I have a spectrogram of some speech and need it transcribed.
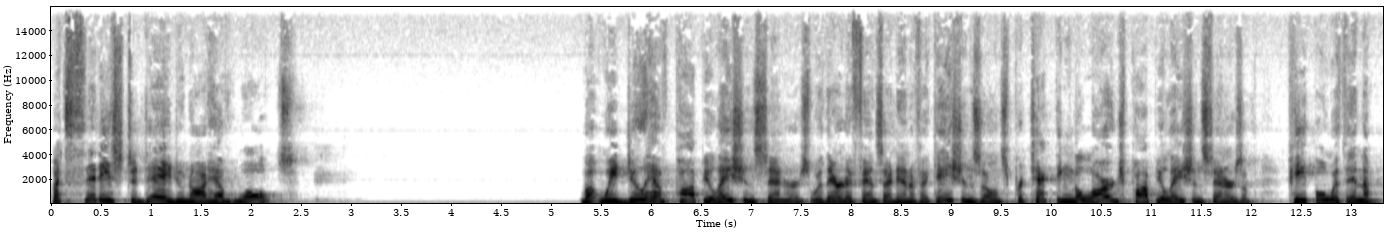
But cities today do not have walls. But we do have population centers with air defense identification zones protecting the large population centers of people within them.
